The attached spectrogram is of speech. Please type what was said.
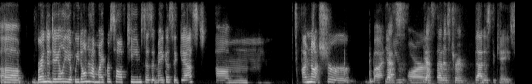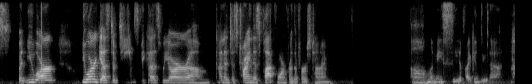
Uh, Brenda Daly, if we don't have Microsoft Teams, does it make us a guest? Um, I'm not sure, but Yes. you are. Yes, that is true. That is the case. But you are, you are a guest of Teams because we are um, kind of just trying this platform for the first time. Um, let me see if I can do that.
